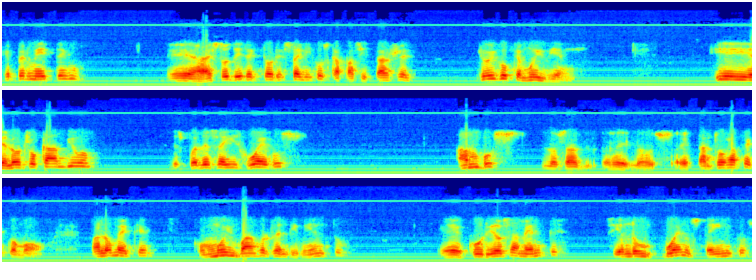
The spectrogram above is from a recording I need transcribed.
que permiten eh, a estos directores técnicos capacitarse, yo digo que muy bien. Y el otro cambio, después de seis juegos, ambos, los, eh, los tanto Jafe como Palomeque, con muy bajo rendimiento, curiosamente, siendo buenos técnicos.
